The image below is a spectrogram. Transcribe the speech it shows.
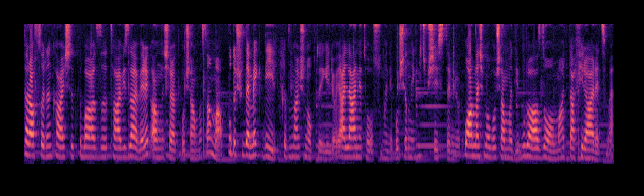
tarafların karşılıklı bazı tavizler vererek anlaşarak boşanması ama bu da şu demek değil. Kadınlar şu noktaya geliyor. Ya lanet olsun hani boşanayım hiçbir şey istemiyorum. Bu anlaşma boşanma değil. Bu razı olma hatta firar etme.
